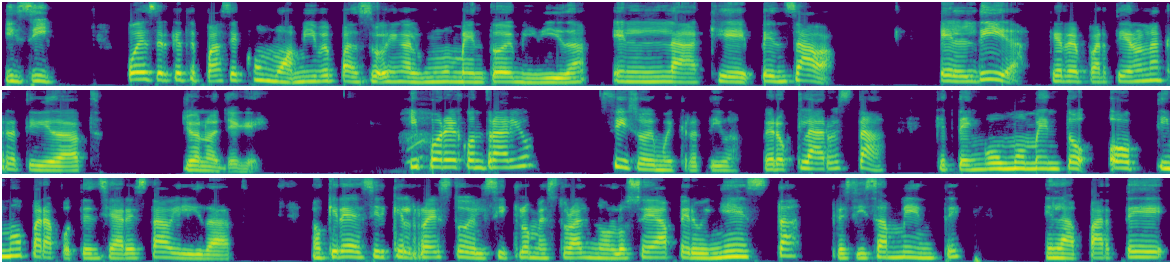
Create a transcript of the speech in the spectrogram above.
Y sí, puede ser que te pase como a mí me pasó en algún momento de mi vida en la que pensaba, el día que repartieron la creatividad yo no llegué. Y por el contrario, sí soy muy creativa, pero claro está que tengo un momento óptimo para potenciar esta habilidad. No quiere decir que el resto del ciclo menstrual no lo sea, pero en esta, precisamente, en la parte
